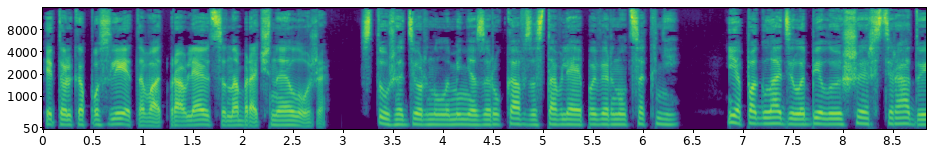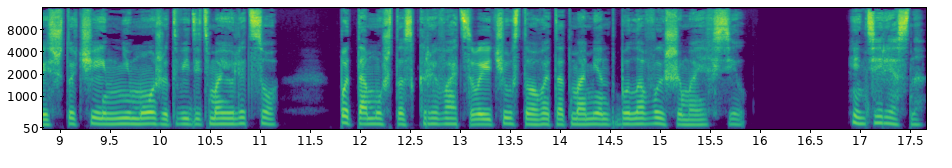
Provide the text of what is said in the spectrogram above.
и только после этого отправляются на брачное ложе». Стужа дернула меня за рукав, заставляя повернуться к ней. Я погладила белую шерсть, радуясь, что Чейн не может видеть мое лицо, потому что скрывать свои чувства в этот момент было выше моих сил. Интересно,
